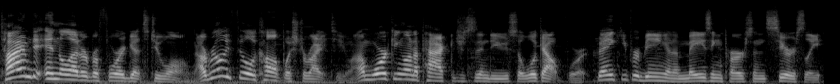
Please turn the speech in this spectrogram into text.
Time to end the letter before it gets too long. I really feel accomplished to write to you. I'm working on a package to send to you, so look out for it. Thank you for being an amazing person. Seriously,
